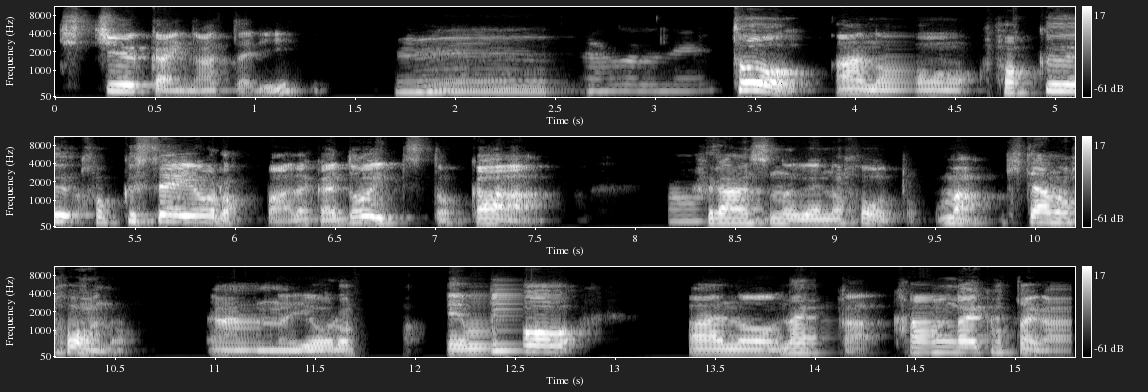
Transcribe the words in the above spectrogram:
地中海のあたりううん。んなるほどね。と、あの、北、北西ヨーロッパ、だからドイツとか、あフランスの上の方と、まあ、北の方のあのヨーロッパ。で、割とあの、なんか考え方が、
